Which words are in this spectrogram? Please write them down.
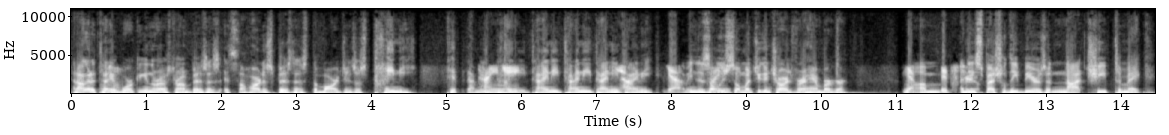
And I'm going to tell mm-hmm. you, working in the restaurant business, it's the hardest business. The margins are tiny tip. I mean, tiny, tiny, tiny, tiny, tiny. Yeah. I mean, there's tiny. only so much you can charge for a hamburger. Yeah. Um, it's true. and these specialty beers are not cheap to make.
